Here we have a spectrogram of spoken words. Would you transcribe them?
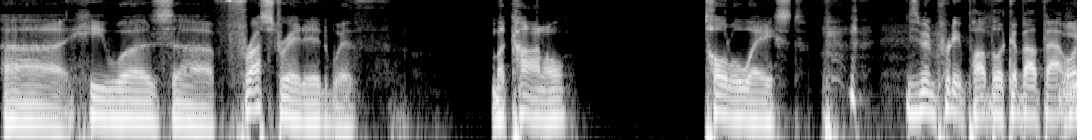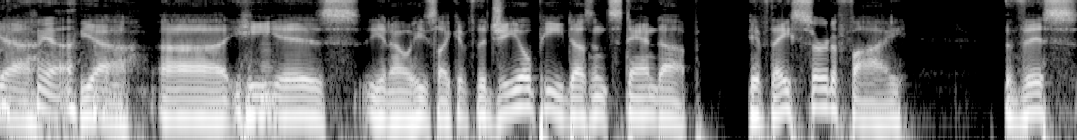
Uh, he was uh, frustrated with McConnell, total waste. He's been pretty public about that one. Yeah, yeah. yeah. Uh, he is. You know, he's like, if the GOP doesn't stand up, if they certify this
